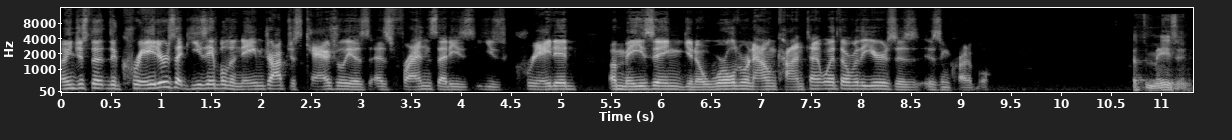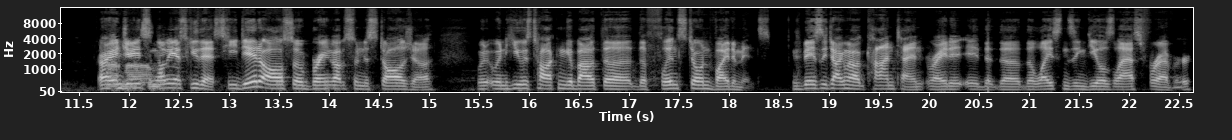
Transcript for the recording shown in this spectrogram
I mean, just the the creators that he's able to name drop just casually as as friends that he's he's created amazing, you know, world renowned content with over the years is is incredible. That's amazing. All right, and Um, Jason, let me ask you this. He did also bring up some nostalgia when, when he was talking about the the Flintstone vitamins. He's basically talking about content, right? It, it, the, the the licensing deals last forever.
